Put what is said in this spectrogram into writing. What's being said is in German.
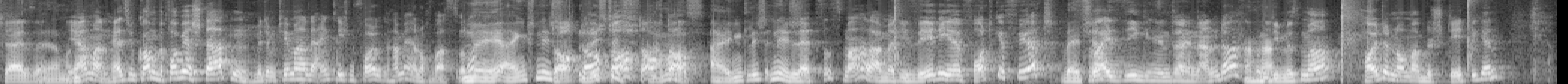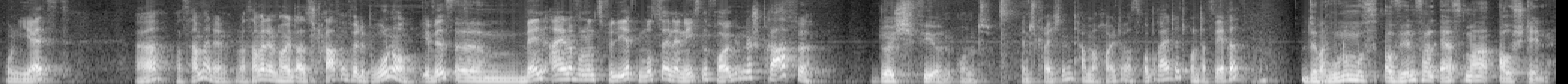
Scheiße. Ja, Mann. Ja, Mann. Herzlich willkommen. Bevor wir starten mit dem Thema der eigentlichen Folge, haben wir ja noch was, oder? Nee, eigentlich nicht. Doch, doch, Richtig, doch, doch, doch. Eigentlich nicht. Letztes Mal haben wir die Serie fortgeführt. Welche? Zwei Siege hintereinander. Und die müssen wir heute nochmal bestätigen. Und jetzt, ja, was haben wir denn? Was haben wir denn heute als Strafe für den Bruno? Ihr wisst, Ähm. wenn einer von uns verliert, muss er in der nächsten Folge eine Strafe durchführen. Und entsprechend haben wir heute was vorbereitet. Und das wäre Der Bruno muss auf jeden Fall erstmal aufstehen.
